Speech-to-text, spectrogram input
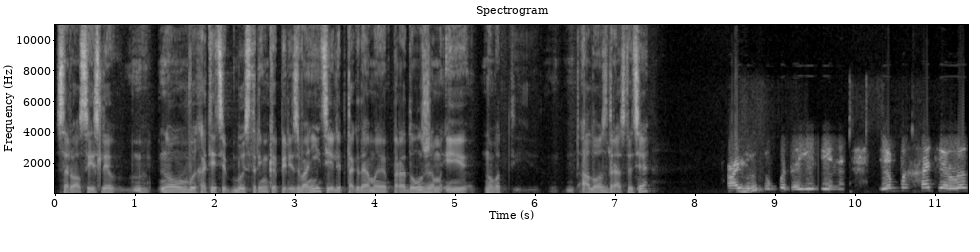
сорвался. Если ну, вы хотите быстренько перезвонить, или тогда мы продолжим, и ну вот Алло, здравствуйте. Алло, добрый день. Я бы хотела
